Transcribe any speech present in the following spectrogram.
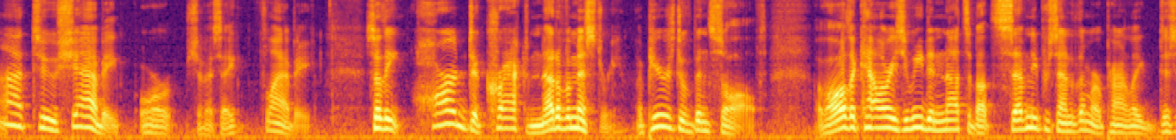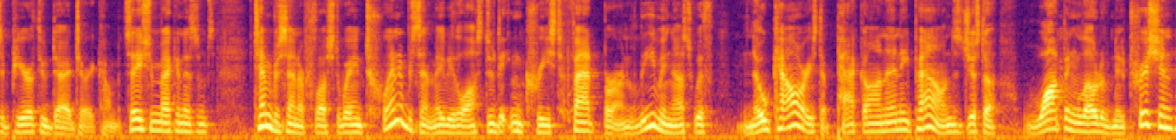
Not too shabby, or should I say flabby. So the hard-to-crack nut of a mystery appears to have been solved. Of all the calories you eat in nuts, about 70% of them are apparently disappear through dietary compensation mechanisms, 10% are flushed away, and 20% may be lost due to increased fat burn, leaving us with no calories to pack on any pounds, just a whopping load of nutrition,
